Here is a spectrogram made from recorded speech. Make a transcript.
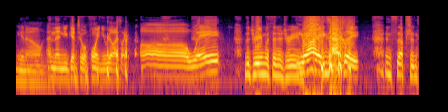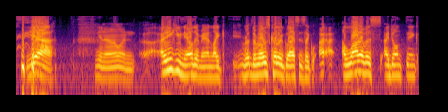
you know mm. and then you get to a point and you realize like oh wait the dream within a dream. you're exactly Inception. yeah you know and I think you nailed it, man. Like r- the rose-colored glasses. Like I, I, a lot of us, I don't think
